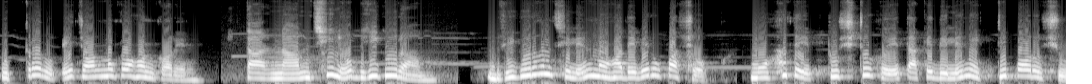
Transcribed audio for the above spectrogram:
পুত্র রূপে জন্মগ্রহণ করেন। তার নাম ছিল ভৃগুরাম। ভৃগুরাম ছিলেন মহাদেবের উপাসক। মহাদেব তুষ্ট হয়ে তাকে দিলেন একটি পরশু।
